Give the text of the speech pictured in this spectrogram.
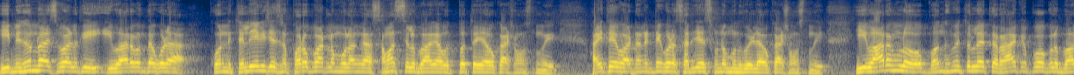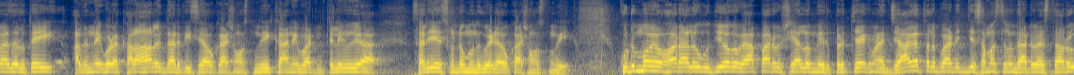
ఈ మిథున రాశి వాళ్ళకి ఈ వారం అంతా కూడా కొన్ని తెలియక చేసిన పొరపాట్ల మూలంగా సమస్యలు బాగా ఉత్పత్తి అయ్యే అవకాశం వస్తుంది. అయితే వాటన్నింటినీ కూడా సరి చేసుకుంటూ ముందుకు వెళ్ళే అవకాశం వస్తుంది. ఈ వారంలో బంధుమిత్రుల యొక్క రాకపోకలు బాగా జరుగుతాయి. అవన్నీ కూడా కలహాలకు దారితీసే అవకాశం వస్తుంది. కానీ వాటిని తెలివిగా సరి చేసుకుంటూ ముందుకు వెళ్ళే అవకాశం వస్తుంది. కుటుంబ వ్యవహారాలు ఉద్యోగ వ్యాపార విషయాల్లో మీరు ప్రత్యేకమైన జాగ్రత్తలు పాటించి సమస్యలను దాటివేస్తారు.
